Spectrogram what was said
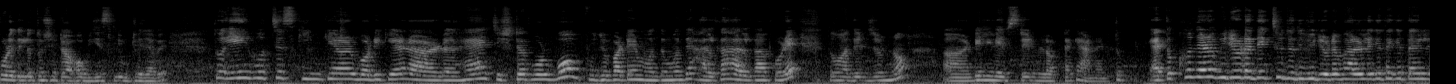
করে দিলে তো সেটা অবভিয়াসলি উঠে যাবে। তো এই হচ্ছে স্কিন কেয়ার বডি কেয়ার আর হ্যাঁ চেষ্টা করব পুজো পাঠের মধ্যে মধ্যে হালকা হালকা করে তোমাদের জন্য ডেলি লাইফস্টাইল ব্লগটাকে আনার। তো এতক্ষণ যারা ভিডিওটা দেখছ, যদি ভিডিওটা ভালো লেগে থাকে, তাহলে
